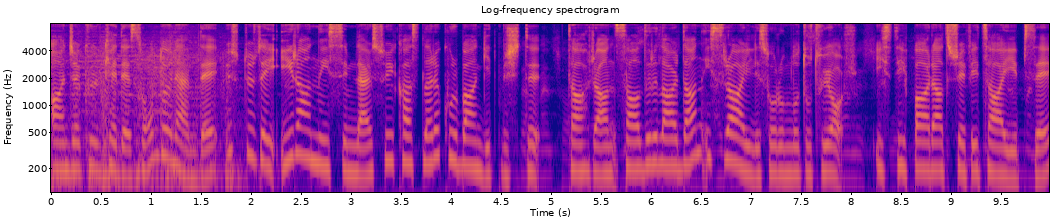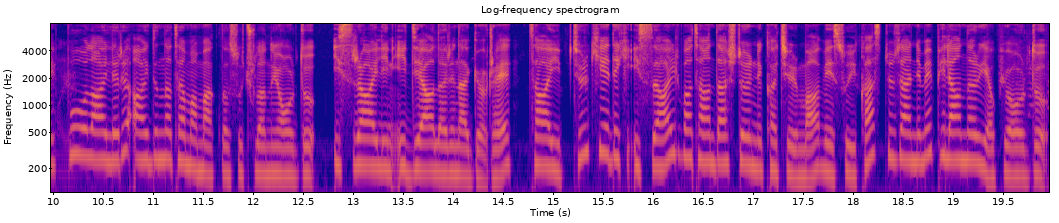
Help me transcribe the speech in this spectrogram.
Ancak ülkede son dönemde üst düzey İranlı isimler suikastlara kurban gitmişti. Tahran saldırılardan İsrail'i sorumlu tutuyor. İstihbarat şefi Tayyip ise bu olayları aydınlatamamakla suçlanıyordu. İsrail'in iddialarına göre Tayyip Türkiye'deki İsrail vatandaşlarını kaçırma ve suikast düzenleme planları yapıyordu.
